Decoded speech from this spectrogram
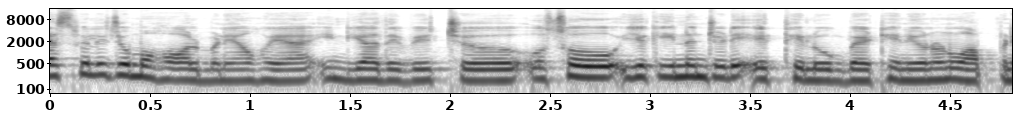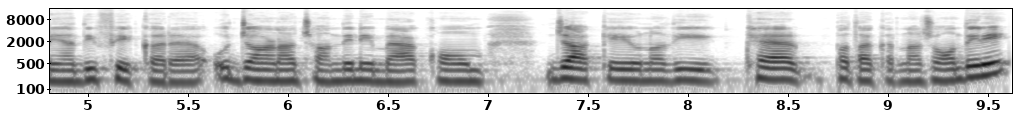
ਇਸ ਵੇਲੇ ਜੋ ਮਾਹੌਲ ਬਣਿਆ ਹੋਇਆ ਇੰਡੀਆ ਦੇ ਵਿੱਚ ਉਸੋ ਯਕੀਨਨ ਜਿਹੜੇ ਇੱਥੇ ਲੋਕ ਬੈਠੇ ਨੇ, ਉਹਨਾਂ ਨੂੰ ਆਪਣਿਆਂ ਦੀ ਫਿਕਰ ਹੈ, ਉਹ ਜਾਣਾ ਚਾਹੁੰਦੇ ਨੇ ਬੈਕ ਹੋਮ ਜਾ ਕੇ ਉਹਨਾਂ ਦੀ ਖੈਰ ਪਤਾ ਕਰਨਾ ਚਾਹੁੰਦੇ ਨੇ।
